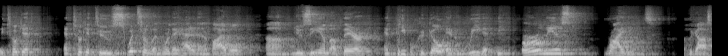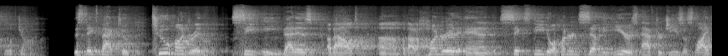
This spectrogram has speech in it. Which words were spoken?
They took it and took it to Switzerland where they had it in a Bible um, museum up there, and people could go and read it. The earliest writings of the Gospel of John. This dates back to 200 CE. That is about, um, about 160 to 170 years after Jesus' life.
